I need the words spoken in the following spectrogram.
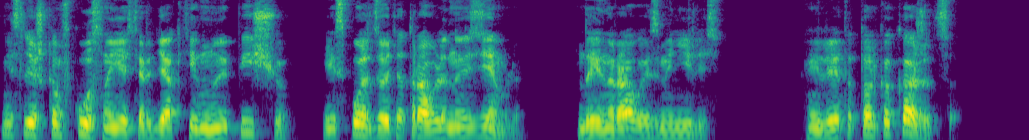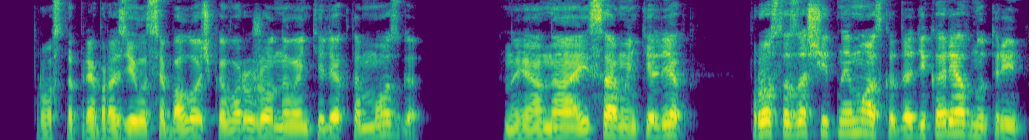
Не слишком вкусно есть радиоактивную пищу и использовать отравленную землю. Да и нравы изменились. Или это только кажется? Просто преобразилась оболочка вооруженного интеллектом мозга? Но и она, и сам интеллект – просто защитная маска для дикаря внутри,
